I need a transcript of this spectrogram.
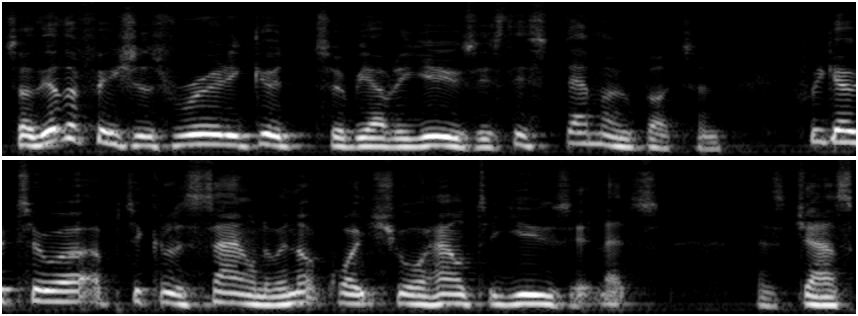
So the other feature that's really good to be able to use is this demo button. If we go to a, a particular sound and we're not quite sure how to use it, let's, let's jazz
